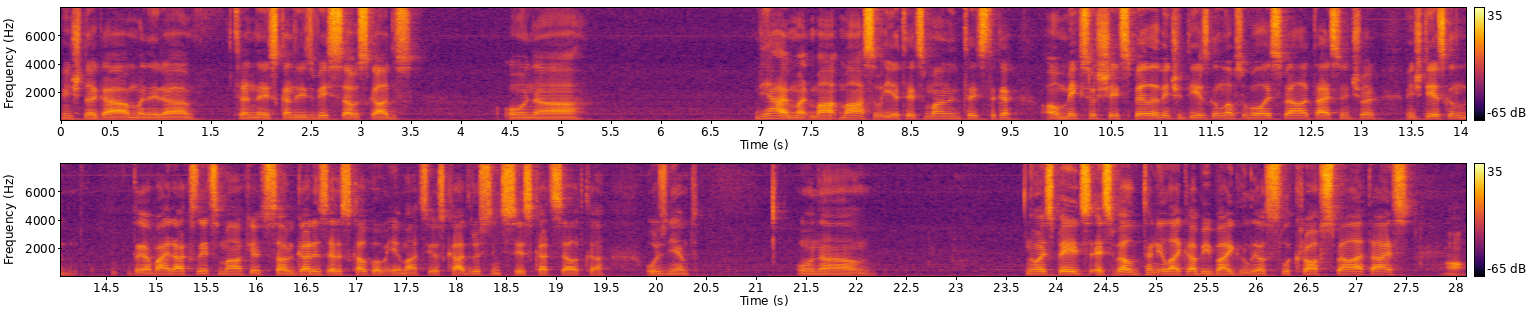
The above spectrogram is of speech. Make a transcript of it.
Viņš tā kā man ir. Uh, trenējis gandrīz visus savus gadus. Un, uh, jā, mā, mā, māsa ieteica man, teica, ka, oh, Miks var šeit spēlēt, viņš ir diezgan labs volejs spēlētājs, viņš, var, viņš diezgan kā, vairākas lietas māk, jo caur garizēras kaut ko iemācījos, kā drusciņas izskats celt, kā uzņemt. Un, um, no es beidzu, es vēl tajā laikā biju baigi liels lacrosse spēlētājs. Oh.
